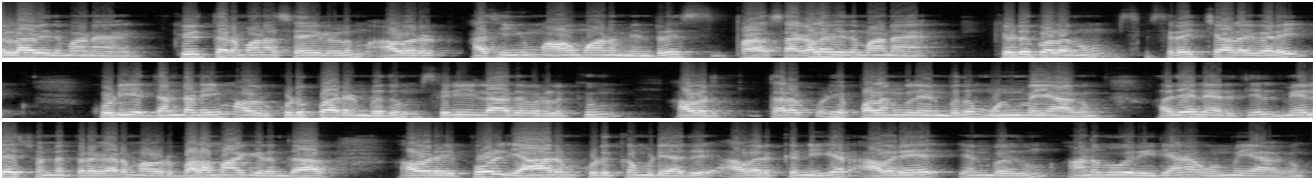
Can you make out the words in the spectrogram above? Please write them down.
எல்லா விதமான கீழ்த்தரமான செயல்களும் அவர் அசிங்கும் அவமானம் என்று சகல விதமான கெடுபலனும் சிறைச்சாலை வரை கொடிய தண்டனையும் அவர் கொடுப்பார் என்பதும் சரியில்லாதவர்களுக்கும் அவர் தரக்கூடிய பலன்கள் என்பதும் உண்மையாகும். அதே நேரத்தில் மேலே சொன்ன பிரகாரம் அவர் பலமாக இருந்தால் அவரை போல் யாரும் கொடுக்க முடியாது. அவருக்கு நிகர் அவரே என்பதும் அனுபவ ரீதியான உண்மையாகும்.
